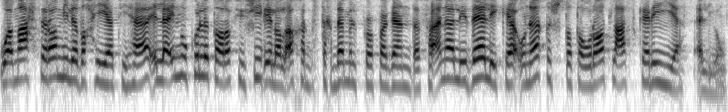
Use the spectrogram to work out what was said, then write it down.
ومع احترامي لضحياتها إلا إنه كل طرف يشير إلى الآخر باستخدام البروباغندا. فأنا لذلك أناقش التطورات العسكرية اليوم.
